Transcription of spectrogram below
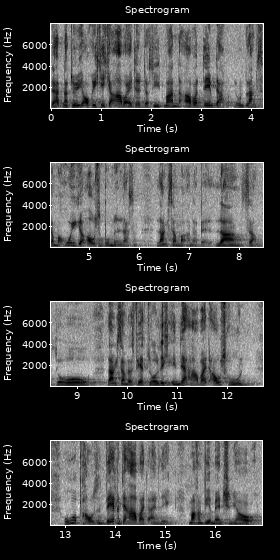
Der hat natürlich auch richtig gearbeitet, das sieht man, aber dem darf man langsamer, ruhiger ausbummeln lassen. Langsamer, Annabelle, langsam, so. Langsam, das Pferd soll sich in der Arbeit ausruhen. Ruhepausen während der Arbeit einlegen, machen wir Menschen ja auch.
